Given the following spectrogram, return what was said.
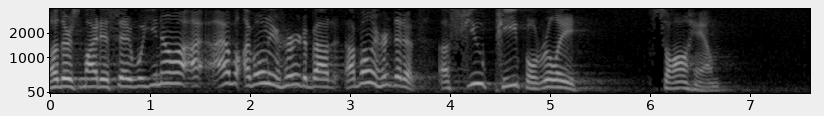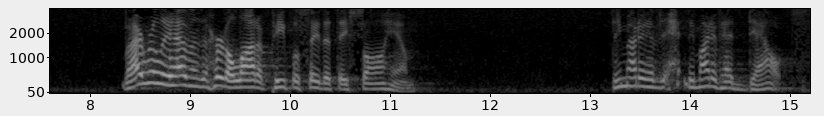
others might have said, well, you know, I, have only heard about, I've only heard that a, a few people really saw him. But I really haven't heard a lot of people say that they saw him. They might have, they might have had doubts.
